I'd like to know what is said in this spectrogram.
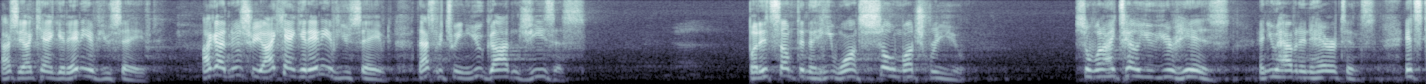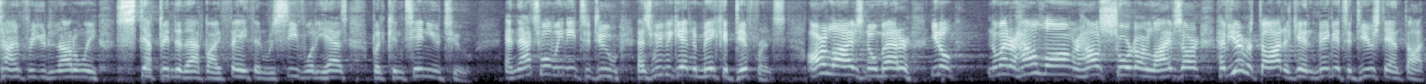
Actually, I can't get any of you saved. I got news for you. I can't get any of you saved. That's between you, God, and Jesus. But it's something that He wants so much for you. So when I tell you you're His and you have an inheritance, it's time for you to not only step into that by faith and receive what He has, but continue to. And that's what we need to do as we begin to make a difference. Our lives, no matter, you know, no matter how long or how short our lives are, have you ever thought, again, maybe it's a deer stand thought,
